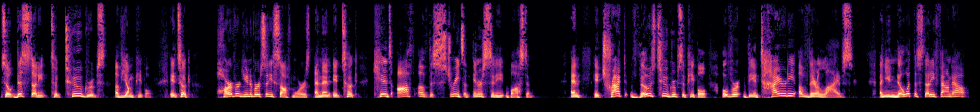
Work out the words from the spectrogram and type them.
So this study took two groups of young people. It took Harvard University sophomores and then it took kids off of the streets of inner city Boston. And it tracked those two groups of people over the entirety of their lives. And you know what the study found out?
